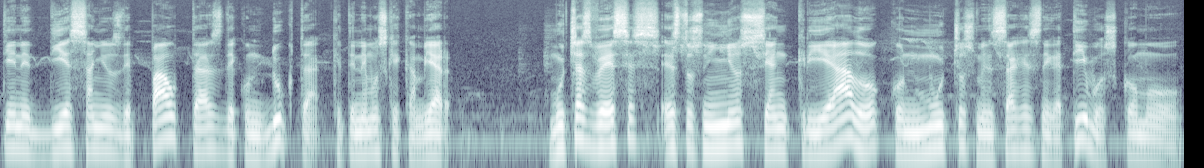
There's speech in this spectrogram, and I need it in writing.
tiene 10 años de pautas de conducta que tenemos que cambiar. Muchas veces estos niños se han criado con muchos mensajes negativos como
